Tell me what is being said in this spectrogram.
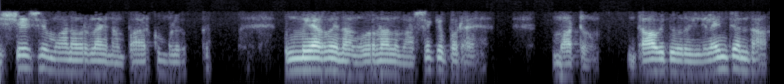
விசேஷமானவர்களாய் நாம் பார்க்கும் பொழுது உண்மையாகவே நாம் ஒரு நாளும் அசைக்கப்பட மாட்டோம். தாவிது ஒரு இளைஞன் தான்.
